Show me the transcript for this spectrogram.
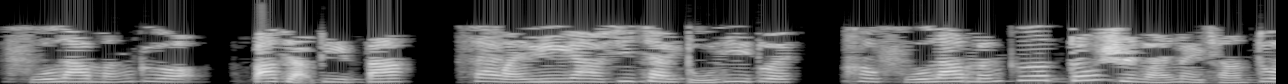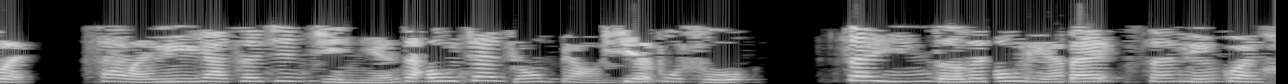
弗拉门戈巴甲；第八，塞维利亚西甲独立队和弗拉门戈都是南美强队。塞维利亚在近几年的欧战中表现不俗，在赢得了欧联杯三连冠后，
